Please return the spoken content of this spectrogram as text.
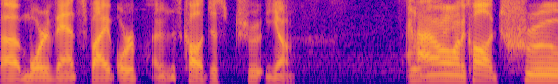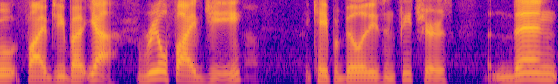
uh, more advanced five, or uh, let's call it just true, you know, I don't want to call it true 5G, but yeah, real 5G capabilities and features, then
